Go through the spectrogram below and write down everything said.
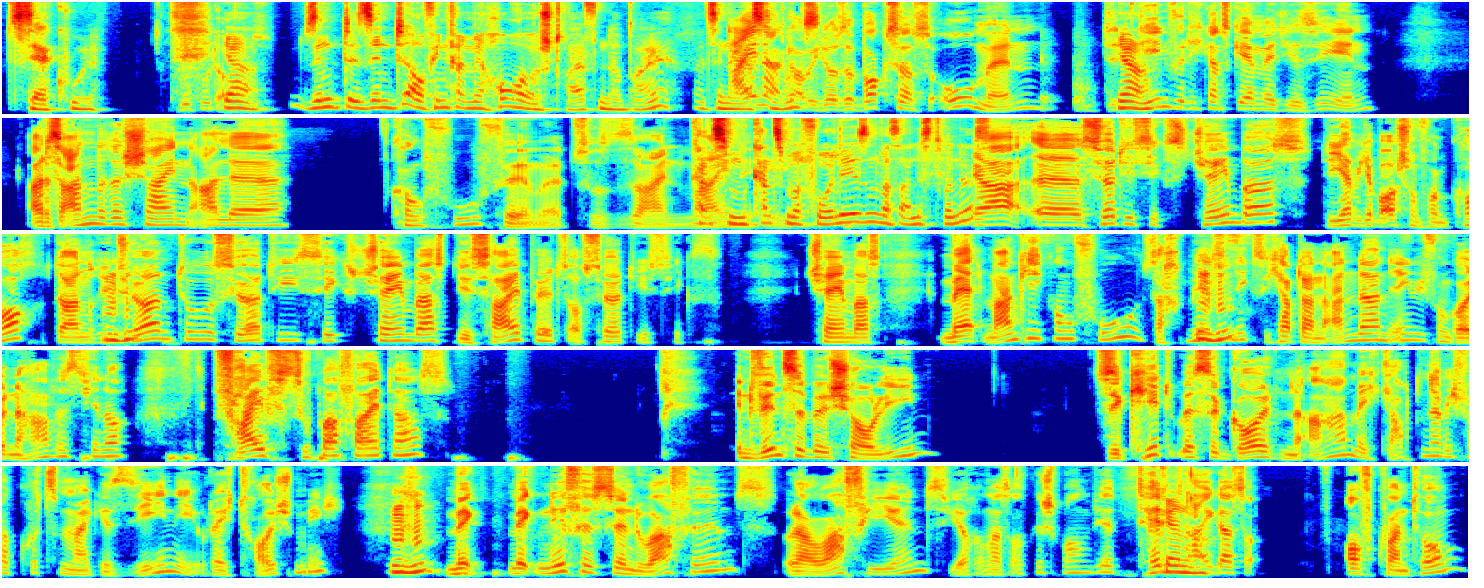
Sehr cool. Sieht gut Ja, aus. sind, sind auf jeden Fall mehr Horrorstreifen dabei als in der ersten Einer, glaube ich, nur so Boxers Omen. D Ja. Den würde ich ganz gerne mit dir sehen. Aber das andere scheinen alle Kung-Fu-Filme zu sein. Kannst, du, kannst du mal vorlesen, was alles drin ist? Ja, äh, 36 Chambers, die habe ich aber auch schon von Koch. Dann Mhm. Return to 36 Chambers, Disciples of 36 Chambers. Mad Monkey Kung Fu, sagt mir Mhm. jetzt nichts. Ich habe da einen anderen irgendwie von Golden Harvest hier noch. Five Super Fighters. Invincible Shaolin. The Kid with the Golden Arm. Ich glaube, den habe ich vor kurzem mal gesehen. Oder ich täusche mich. Mhm. Mag Magnificent Ruffians oder Ruffians, wie auch immer es ausgesprochen wird. Ten Genau. Tigers of Quantum.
